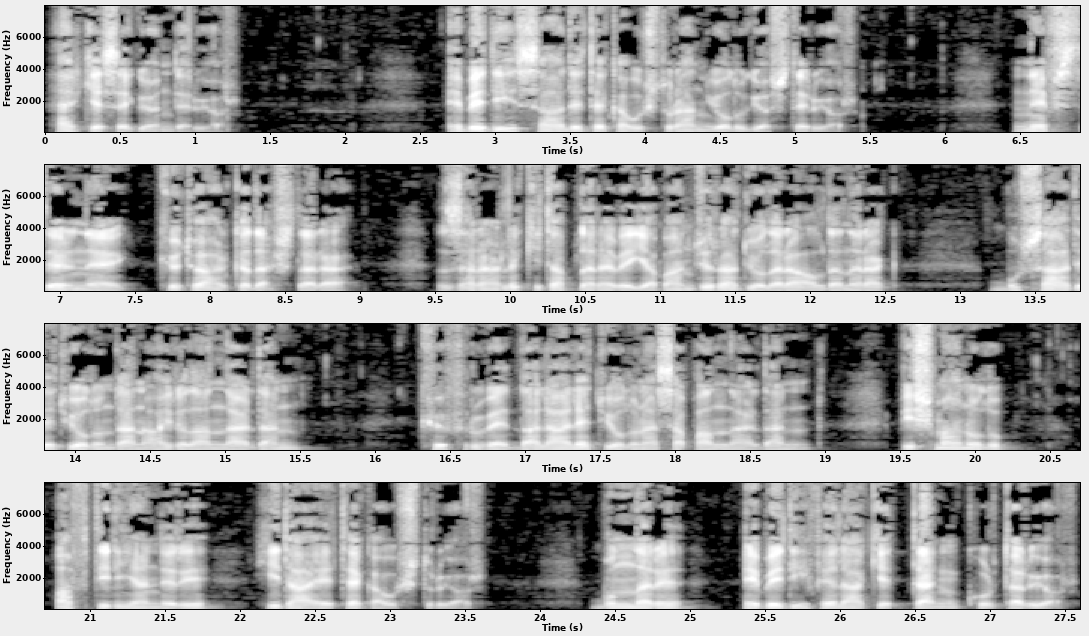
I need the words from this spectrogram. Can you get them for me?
herkese gönderiyor. Ebedi saadete kavuşturan yolu gösteriyor. Nefslerine, kötü arkadaşlara, zararlı kitaplara ve yabancı radyolara aldanarak bu saadet yolundan ayrılanlardan, küfr ve dalalet yoluna sapanlardan, pişman olup af dileyenleri hidayete kavuşturuyor. Bunları ebedi felaketten kurtarıyor.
